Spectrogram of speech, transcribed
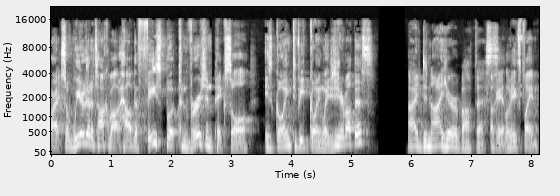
All right, so we are going to talk about how the Facebook conversion pixel is going to be going away. Did you hear about this? I did not hear about this. Okay, let me explain.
